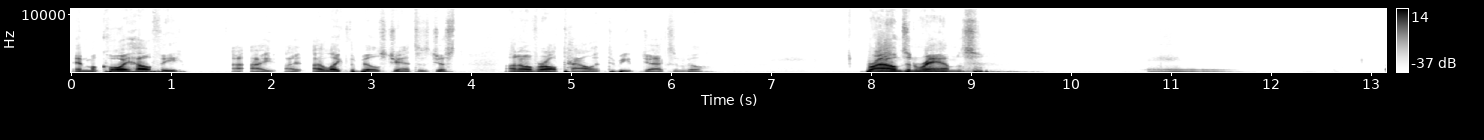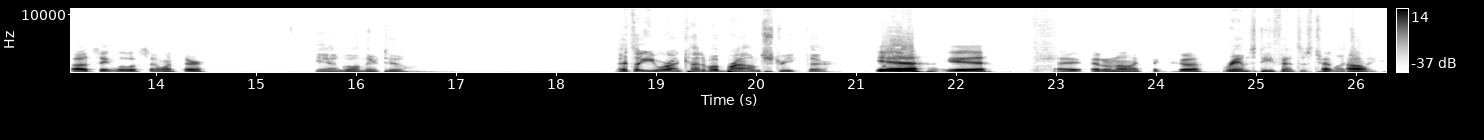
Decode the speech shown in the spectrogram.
and McCoy healthy. I, I, I like the Bills' chances just on overall talent to beat Jacksonville. Browns and Rams. Uh, St. Louis. I went there. Yeah, I'm going there too. That's a, you were on kind of a Brown streak there. Yeah, yeah. I I don't know. I think uh, Rams defense is too Uh, much. oh. I think.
